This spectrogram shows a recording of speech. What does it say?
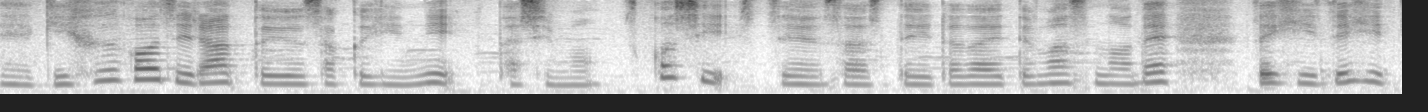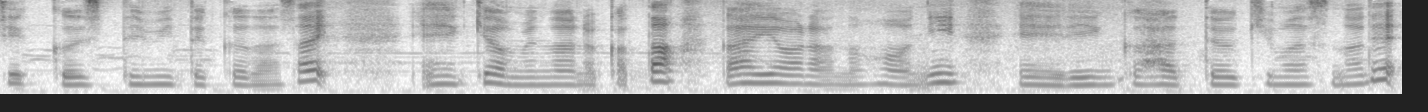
ー岐阜ゴジラという作品に私も少し出演させていただいてますので、ぜひぜひチェックしてみてください。えー興味のある方、概要欄の方に、えーリンク貼っておきますので、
